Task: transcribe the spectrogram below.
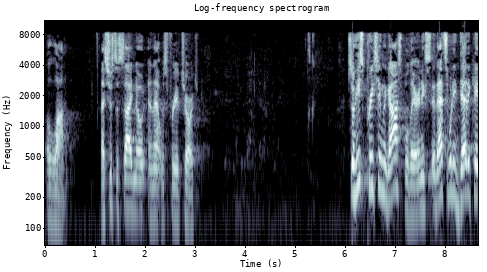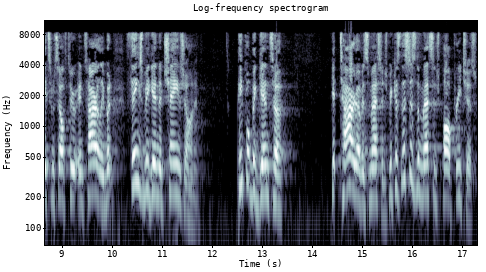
a lot. That's just a side note, and that was free of charge. So he's preaching the gospel there, and that's what he dedicates himself to entirely. But things begin to change on him. People begin to get tired of his message because this is the message Paul preaches.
